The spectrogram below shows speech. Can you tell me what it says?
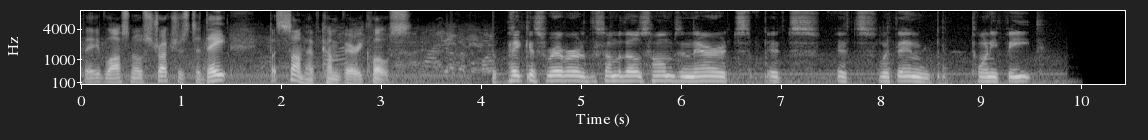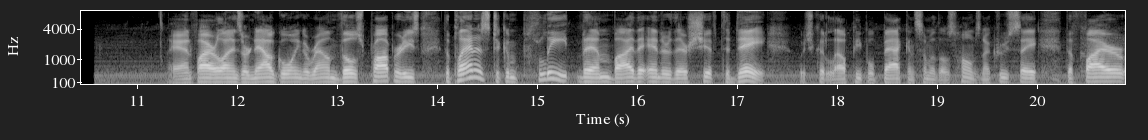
They've lost no structures to date, but some have come very close. The Pecos River, some of those homes in there, it's it's it's within 20 feet. And fire lines are now going around those properties. The plan is to complete them by the end of their shift today, which could allow people back in some of those homes. Now, crews say the fire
